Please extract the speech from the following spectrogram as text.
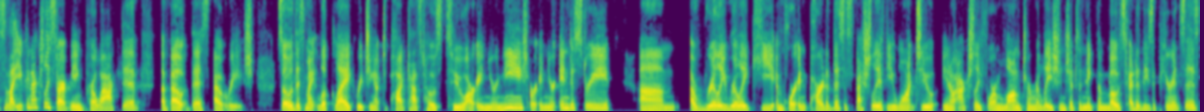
so that you can actually start being proactive about this outreach. So, this might look like reaching out to podcast hosts who are in your niche or in your industry, um, a really really key important part of this especially if you want to you know actually form long-term relationships and make the most out of these appearances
